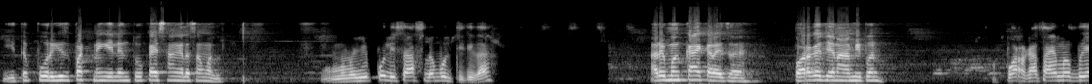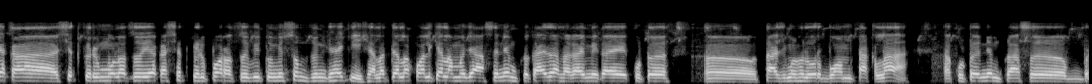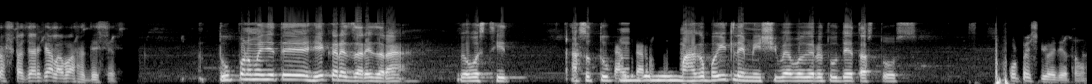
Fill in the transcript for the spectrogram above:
इथं पोरगीच पटणे गेले आणि तू काय सांगायला सांगाल मग ही पोलीस असलं बोलती ती का? अरे मग काय करायचं? पोरगाच आहे ना आम्ही पण. पोरगाच आहे मग एका शेतकरी मुलाचं एका शेतकरी पोराचं बी तुम्ही समजून घ्या की ह्याला त्याला कॉल केला म्हणजे असं नेमकं काय झालं? काय मी काय कुठं अं, ताजमहलवर बॉम्ब टाकला? का कुठं नेमकं असं भ्रष्टाचार केला भारत देशात? तू पण म्हणजे ते हे करायचं जरा जरा व्यवस्थित. असं तू करा? माग बघितलंय मी शिव्या वगैरे तू देत असतोस. कुठं शिवाय देतो?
